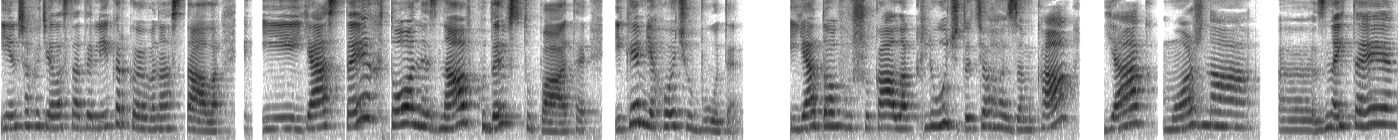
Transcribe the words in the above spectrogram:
Інша хотіла стати лікаркою, вона стала. І я з тих, хто не знав, куди вступати і ким я хочу бути. І я довго шукала ключ до цього замка, як можна е, знайти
